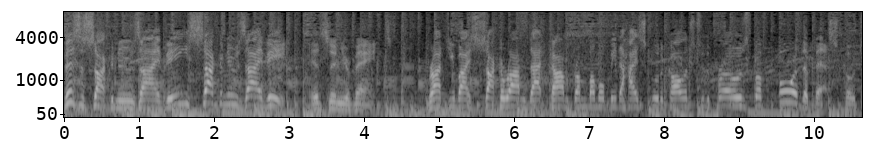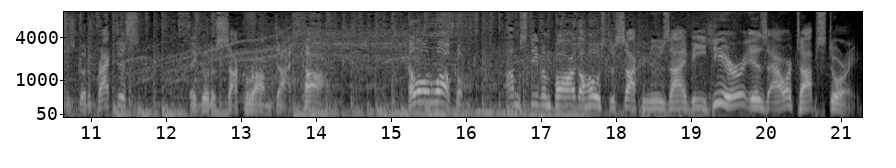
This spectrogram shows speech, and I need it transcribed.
This is Soccer News IV. Soccer News IV. It's in your veins. Brought to you by Soccerom.com from Bumblebee to high school to college to the pros. Before the best coaches go to practice, they go to Soccerom.com. Hello and welcome. I'm Stephen Parr, the host of Soccer News IV. Here is our top story.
